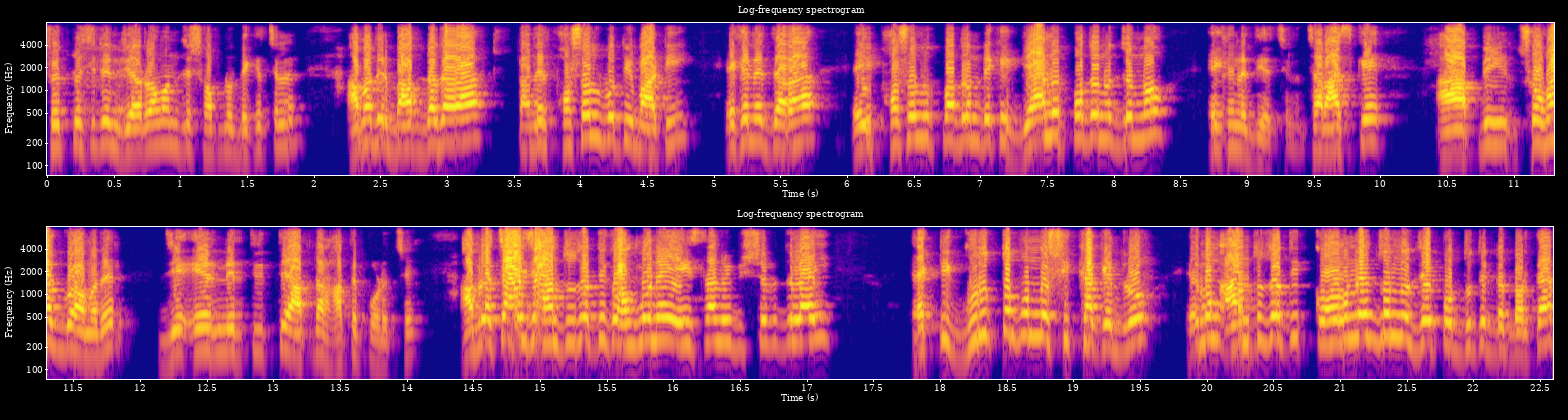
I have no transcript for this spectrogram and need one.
শহীদ প্রেসিডেন্ট জিয়া রহমান যে স্বপ্ন দেখেছিলেন, আমাদের বাপদাদারা তাদের ফসলবতী মাটি এখানে যারা এই ফসল উৎপাদন দেখে জ্ঞান উৎপাদনের জন্য এখানে দিয়েছিলেন। স্যার, আজকে আপনি, সৌভাগ্য আমাদের যে এর নেতৃত্বে আপনার হাতে পড়েছে। আমরা চাই যে আন্তর্জাতিক অঙ্গনে এই ইসলামী বিশ্ববিদ্যালয় একটি গুরুত্বপূর্ণ শিক্ষা কেন্দ্র এবং আন্তর্জাতিক করণের জন্য যে পদ্ধতিটা দরকার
